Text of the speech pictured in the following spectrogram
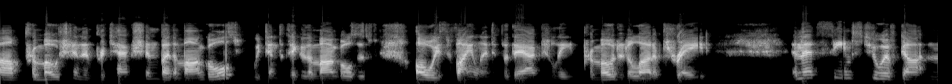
um, promotion and protection by the Mongols. We tend to think of the Mongols as always violent, but they actually promoted a lot of trade. And that seems to have gotten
